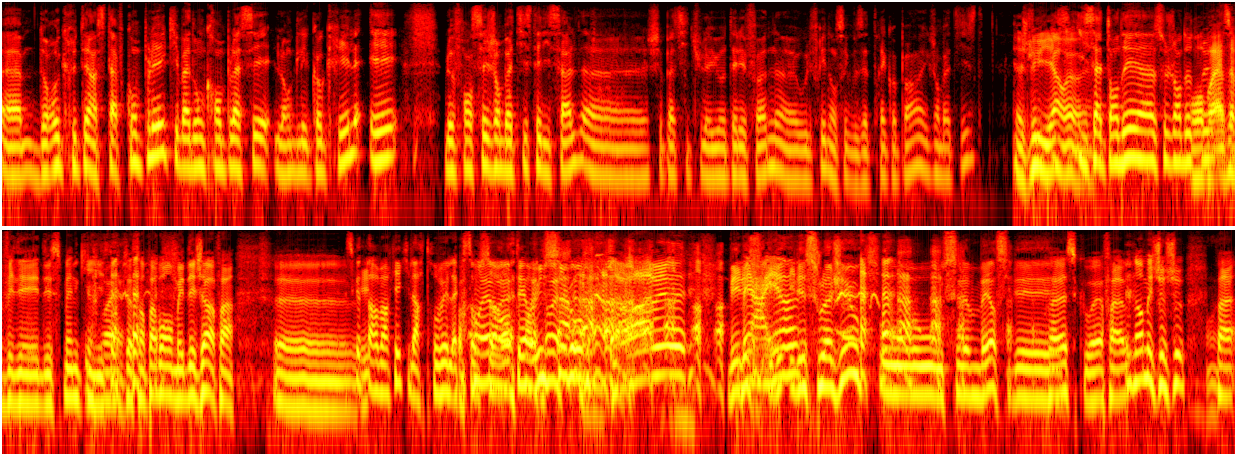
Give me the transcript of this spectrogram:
euh, de recruter un staff complet qui va donc remplacer l'anglais Cockerill et le français Jean-Baptiste Elissald. Euh, je ne sais pas si tu l'as eu au téléphone, euh, Wilfried, on sait que vous êtes très copains avec Jean-Baptiste. Je l'ai eu hier. il ouais, ouais. il s'attendait à ce genre de truc bah, ça fait des, des semaines qu'il Ouais. ça sent pas bon, mais déjà, enfin. Euh... Est-ce que tu as remarqué qu'il a retrouvé l'accent Ouais, ouais, charentais en une seconde Ah, mais- Mais, il, Mais rien. il est soulagé ou, ou- ou c'est l'inverse il est... Presque, ouais. Enfin, non, mais je, je, enfin,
